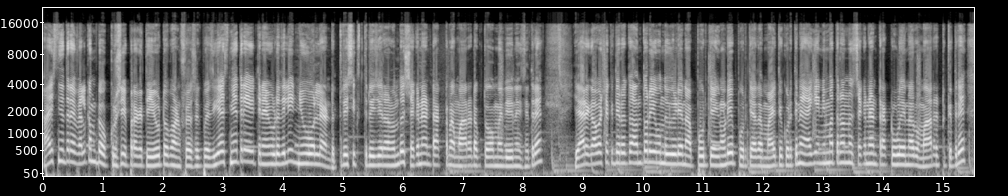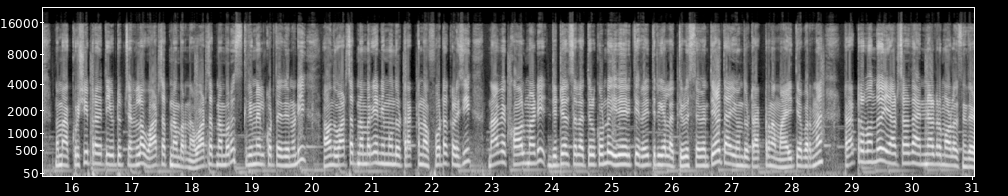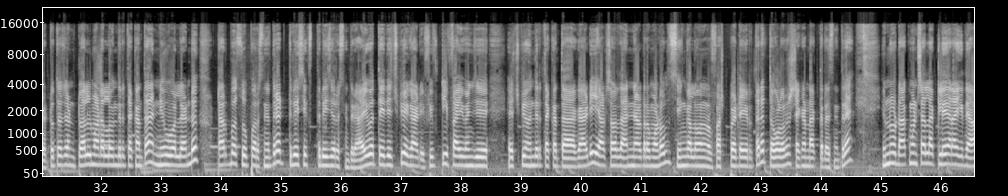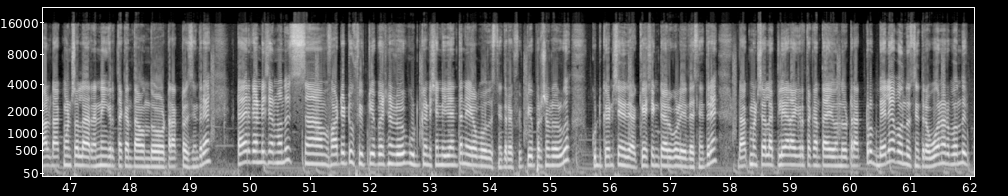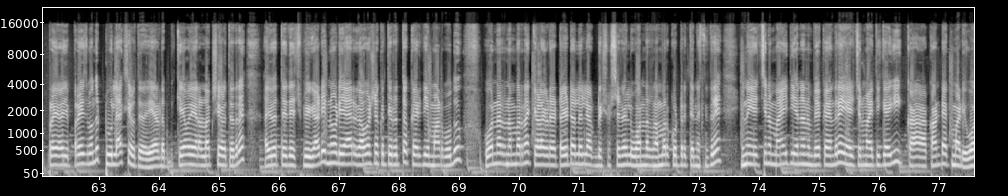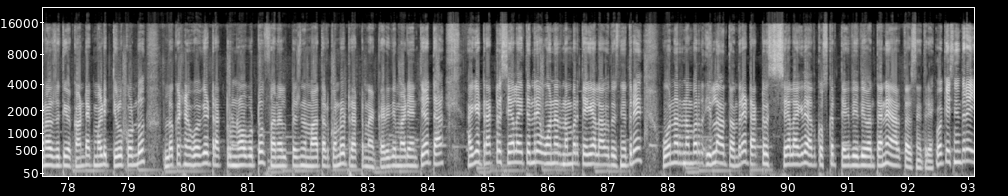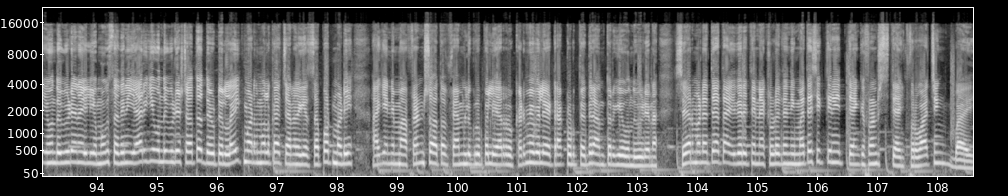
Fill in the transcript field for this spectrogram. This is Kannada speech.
ಹಾಯ್ ಸ್ನೇಹಿತರೆ welcome to Krishi Pragati YouTube and Facebook ಪೇಜ್ಗೆ ಸ್ನೇಹಿತರೆ, ಇವತ್ತಿನ ವಿಡಿಯೋದಲ್ಲಿ New Holland three six three zero ಒಂದು ಸೆಕೆಂಡ್ ಹ್ಯಾಂಡ್ ಟ್ರ್ಯಾಕ್ಟರ್ನ ಮಾರಾಟಕ್ಕೆ ತೊಗೊಂಬಂದಿದ್ದೀನಿ ಸ್ನೇಹಿತರೆ. ಯಾರಿಗೆ ಅವಶ್ಯಕತೆ ಇರುತ್ತೋ ಅಂಥವ್ರು ಈ ಒಂದು ವಿಡಿಯೋನ ಪೂರ್ತಿಯಾಗಿ ನೋಡಿ, ಪೂರ್ತಿಯಾದ ಮಾಹಿತಿ ಕೊಡ್ತೀನಿ. ಹಾಗೆ ನಿಮ್ಮ ಹತ್ರನೂ ಸೆಕೆಂಡ್ ಹ್ಯಾಂಡ್ ಟ್ರ್ಯಾಕ್ಟರ್ಗಳು ಏನಾದ್ರು ಮಾರಾಟಕ್ಕಿದ್ರೆ ನಮ್ಮ Krishi Pragati YouTube channel WhatsApp ನಂಬರ್ನ ವಾಟ್ಸಪ್ ನಂಬರು ಸ್ಕ್ರೀನ್ ಮೇಲೆ ಕೊಡ್ತಾ ಇದ್ದೀವಿ ನೋಡಿ. ಆ ಒಂದು ವಾಟ್ಸಪ್ ನಂಬರ್ಗೆ ನಿಮ್ಮೊಂದು ಟ್ರ್ಯಾಕ್ಟರ್ನ ಫೋಟೋ ಕಳಿಸಿ, ನಾವೇ ಕಾಲ್ ಮಾಡಿ ಡೀಟೇಲ್ಸ್ ಎಲ್ಲ ತಿಳ್ಕೊಂಡು ಇದೇ ರೀತಿ ರೈತರಿಗೆಲ್ಲ ತಿಳಿಸ್ತೇವೆ ಅಂತ ಹೇಳ್ತಾ ಈ ಒಂದು ಟ್ರ್ಯಾಕ್ಟರ್ನ ಮಾಹಿತಿ ಬರೋಣ ಟ್ರ್ಯಾಕ್ಟರ್ ಬಂದು ಎರಡು ಸಾವಿರದ ಹನ್ನೆರಡರ ಮಾಡಲ್ ಸ್ನೇಹಿತರೆ ಟೂ ತೌಸಂಡ್ ಟ್ವೆಲ್ ಮಾಡಲ್ ಹೊಂದಿರತಕ್ಕಂಥ ನ್ಯೂ ಓಲ್ಯಾಂಡ್ ಟರ್ಬೋ ಸೂಪರ್ ಸ್ನೇಹಿತರೆ ತ್ರೀ ಸಿಕ್ಸ್ ತ್ರೀ ಜೀರೋ ಸ್ನೇಹಿತರೆ. ಐವತ್ತೈದು ಎಚ್ ಪಿ ಗಾಡಿ fifty five N G H P ಹೊಂದಿರತಕ್ಕಂಥ ಗಾಡಿ, ಎರಡು ಸಾವಿರದ ಹನ್ನೆರಡರ ಮಾಡಲ್ ಸಿಂಗಲ್ ಓನರ್ ಫಸ್ಟ್ ಪೇಟೆ ಇರ್ತಾರೆ ತಗೊಳ್ಳೋರು ಸೆಕೆಂಡ್ ಆಗ್ತಾರೆ ಸ್ನೇಹಿತರೆ. ಇನ್ನು ಡಾಕ್ಯುಮೆಂಟ್ಸ್ ಎಲ್ಲ ಕ್ಲಿಯರ್ ಆಗಿದೆ. ಆಲ್ ಡಾಕ್ಯುಮೆಂಟ್ಸ್ ಎಲ್ಲ ರನ್ನಿಂಗ್ ಇರತಕ್ಕಂಥ ಒಂದು ಟ್ರಾಕ್ಟರ್ ಸ್ನೇಹಿತರೆ. ಟೈರ್ ಕಂಡೀಷನ್ ಬಂದು ಫಾರ್ಟಿ ಟು ಫಿಫ್ಟಿ ಪರ್ಸೆಂಟ್ವರೆಗೂ ಗುಡ್ ಕಂಡೀಷನ್ ಇದೆ ಅಂತಲೇ ಹೇಳ್ಬೋದು ಸ್ನೇಹಿತರೆ. ಫಿಫ್ಟಿ ಪರ್ಸೆಂಟ್ವರೆಗೂ ಗುಡ್ ಕಂಡೀಷನ್ ಇದೆ. ಕೇಸಿಂಗ್ ಟೈರ್ಗಳು ಇದೆ ಸ್ನೇಹಿತರೆ. ಡಾಕ್ಯುಮೆಂಟ್ಸ್ ಎಲ್ಲ ಕ್ಲಿಯರ್ ಆಗಿರ್ತಕ್ಕಂಥ ಈ ಒಂದು ಟ್ರ್ಯಾಕ್ಟ್ರು ಬೆಲೆ ಬಂದು ಸ್ನೇಹಿತರೆ ಓನರ್ ಬಂದು ಪ್ರೈಸ್ ಬಂದು ಟೂ ಲ್ಯಾಕ್ಸ್ ಹೇಳ್ತಿದ್ದಾರೆ ಎರಡು ಕೇವಲ ಎರಡು ಲಕ್ಷ ಹೇಳ್ತಿದ್ರೆ ಐವತ್ತೈದು ಎಚ್ ಪಿ ಗಾಡಿ ನೋಡಿ ಯಾರಿಗೆ ಅವಶ್ಯಕತೆ ಇರುತ್ತೋ ಖರೀದಿ ಮಾಡ್ಬೋದು. ಓನರ್ ನಂಬರ್ನ ಕೆಳಗಡೆ ಟೈಟಲಲ್ಲಿ ಡಿಸ್ಕ್ರಿಪ್ಷನಲ್ಲಿ ಓನರ್ ನಂಬರ್ ಕೊಟ್ಟಿರ್ತೇನೆ ಸ್ನೇಹಿತರೆ. ಇನ್ನು ಹೆಚ್ಚಿನ ಮಾಹಿತಿ ಏನೇನು ಬೇಕಂದರೆ ಹೆಚ್ಚಿನ ಮಾಹಿತಿಗಾಗಿ ಕಾಂಟ್ಯಾಕ್ಟ್ ಮಾಡಿ ಓನರ್ ಜೊತೆಗೆ ಕಾಂಟ್ಯಾಕ್ಟ್ ಮಾಡಿ ತಿಳ್ಕೊಂಡು ಲೊಕೇಶನ್ಗೆ ಹೋಗಿ ಟ್ರ್ಯಾಕ್ಟರ್ ನೋಡ್ಬಿಟ್ಟು ಫೈನಲ್ ಪ್ರೈಸ್ನ ಮಾತಾಡಿಕೊಂಡು ಟ್ರ್ಯಾಕ್ಟರ್ನ ಖರೀದಿ ಮಾಡಿ ಅಂತ ಹೇಳ್ತಾ, ಹಾಗೆ ಟ್ರ್ಯಾಕ್ಟರ್ ಸೇಲ್ ಆಯ್ತು ಅಂದ್ರೆ ಓನರ್ ನಂಬರ್ ತೆಗೆಯಲಾಗೋದು ಸ್ನೇಹಿತರೆ. ಓನರ್ ನಂಬರ್ ಇಲ್ಲ ಅಂತಂದ್ರೆ ಟ್ರ್ಯಾಕ್ಟರ್ ಸೇಲ್ ಆಗಿದೆ, ಅದಕ್ಕೋಸ್ಕರ ತೆಗೆದಿದ್ದೀವಿ ಅಂತಾನೆ ಅರ್ಥ ಸ್ನೇಹಿತರೆ. ಓಕೆ ಸ್ನೇಹಿತರೆ, ಈ ಒಂದು ವಿಡಿಯೋನ ಇಲ್ಲಿಗೆ ಮುಗಿಸ್ತಾ ಯಾರಿಗೆ ಒಂದು ವಿಡಿಯೋ ಇಷ್ಟ ಆಯ್ತು ದಯವಿಟ್ಟು ಲೈಕ್ ಮಾಡಿದ ಮೂಲಕ ಚಾನಲ್ಗೆ ಸಪೋರ್ಟ್ ಮಾಡಿ. ಹಾಗೆ ನಿಮ್ಮ ಫ್ರೆಂಡ್ಸ್ ಅಥವಾ ಫ್ಯಾಮಿಲಿ ಗ್ರೂಪಲ್ಲಿ ಯಾರು ಕಡಿಮೆ ಬೆಲೆ ಟ್ರ್ಯಾಕ್ಟರ್ ಹುಡುಕ್ತಾ ಇದ್ರೆ ಅಂಥವ್ರಿಗೆ ಒಂದು ವಿಡಿಯೋನ ಶೇರ್ ಮಾಡಿ ಅಂತ ಹೇಳ್ತಾ, ಇದೇ ರೀತಿ ನೆಕ್ಸ್ಟ್ ವಿಡಿಯೋದೊಂದಿಗೆ ಮತ್ತೆ ಸಿಗ್ತೀನಿ. Thank you friends thank you for watching bye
